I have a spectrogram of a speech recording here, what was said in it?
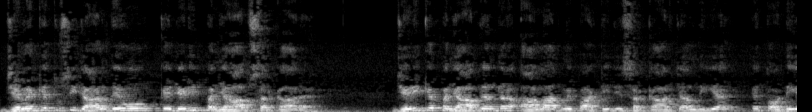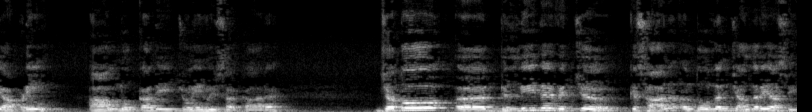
ਜਿਵੇਂ ਕਿ ਤੁਸੀਂ ਜਾਣਦੇ ਹੋ ਕਿ ਜਿਹੜੀ ਪੰਜਾਬ ਸਰਕਾਰ ਹੈ, ਜਿਹੜੀ ਕਿ ਪੰਜਾਬ ਦੇ ਅੰਦਰ ਆਮ ਆਦਮੀ ਪਾਰਟੀ ਦੀ ਸਰਕਾਰ ਚੱਲਦੀ ਹੈ, ਇਹ ਤੁਹਾਡੀ ਆਪਣੀ ਆਮ ਲੋਕਾਂ ਦੀ ਚੁਣੀ ਹੋਈ ਸਰਕਾਰ ਹੈ। ਜਦੋਂ ਦਿੱਲੀ ਦੇ ਵਿੱਚ ਕਿਸਾਨ ਅੰਦੋਲਨ ਚੱਲ ਰਿਹਾ ਸੀ,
